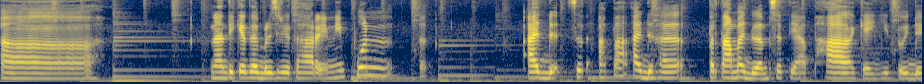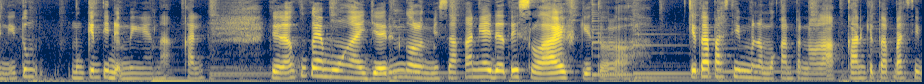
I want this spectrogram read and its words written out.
uh, nanti kita bercerita hari ini pun eh, ada apa ada hal pertama dalam setiap hal kayak gitu. Dan itu mungkin tidak mengenakan dan aku kayak mau ngajarin kalau misalkan ya that is life gitu loh. Kita pasti menemukan penolakan kita pasti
